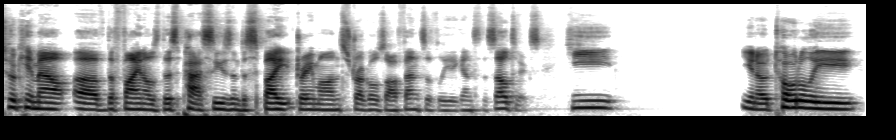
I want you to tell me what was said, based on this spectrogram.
took him out of the finals this past season despite Draymond's struggles offensively against the Celtics. He, you know, totally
